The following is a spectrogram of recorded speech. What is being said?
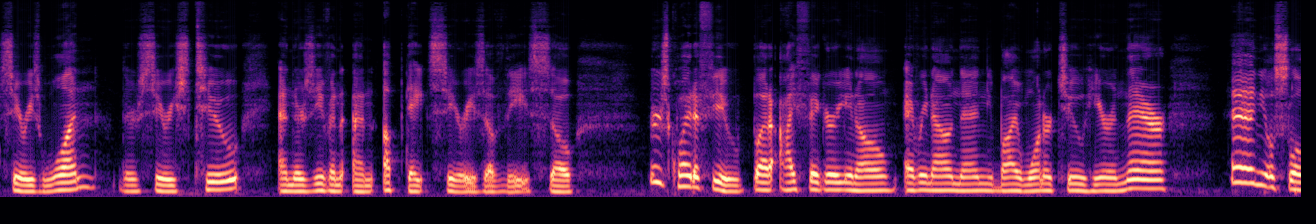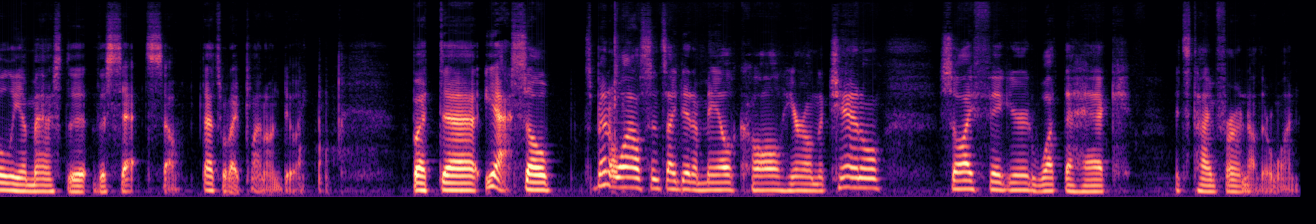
Series 1, there's Series 2, and there's even an update series of these. So there's quite a few, but I figure, you know, every now and then you buy one or two here and there, and you'll slowly amass the, the sets. So that's what I plan on doing. But uh, yeah, so it's been a while since I did a mail call here on the channel, so I figured, what the heck, it's time for another one.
